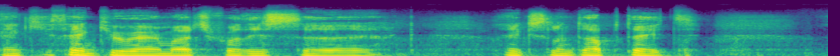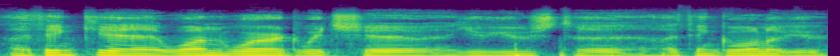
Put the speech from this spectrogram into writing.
Thank you. Thank you very much for this uh, excellent update. I think uh, one word which uh, you used, uh, I think all of you,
